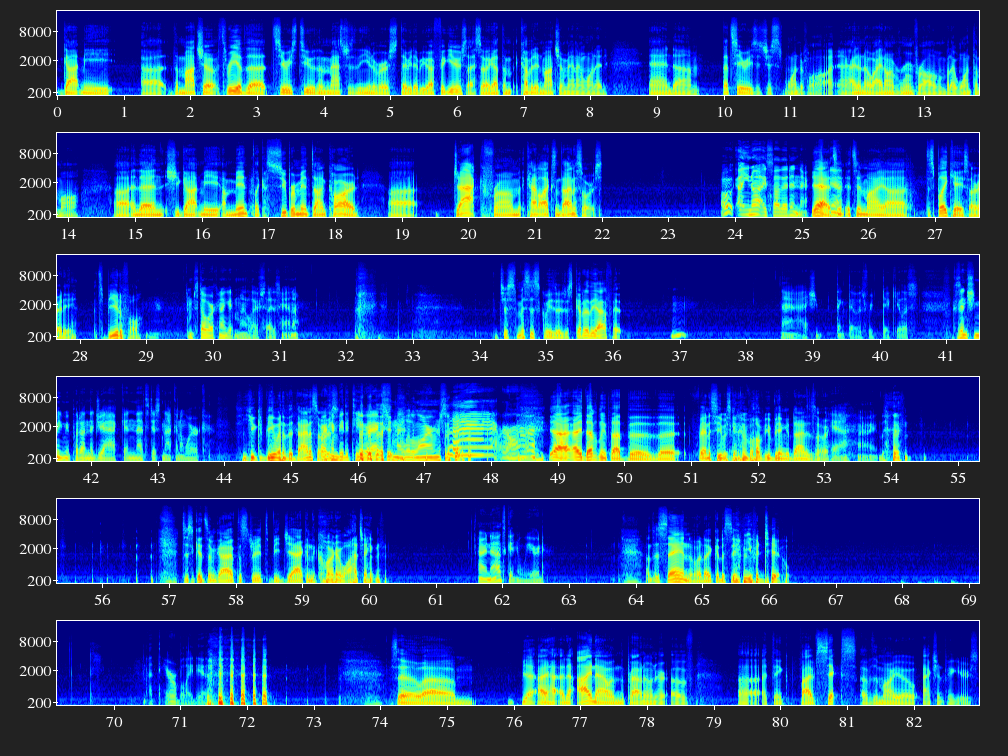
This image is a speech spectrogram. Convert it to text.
got me uh, the Macho three of the Series Two of the Masters of the Universe WWF figures. Uh, so I got the coveted Macho Man I wanted, and um, that series is just wonderful. I, I don't know, I don't have room for all of them, but I want them all. Uh, and then she got me a mint, like a super mint on card. Uh, Jack from Cadillacs and Dinosaurs. Oh, uh, you know, what? I saw that in there. Yeah, it's Yeah. In, it's in my uh, display case already. It's beautiful. I'm still working on getting my life size Hannah. Just Mrs. Squeezer, just get her the outfit. Hmm. Nah, she'd think that was ridiculous. Because then she'd make me put on the jack, and that's just not going to work. You could be one of the Or dinosaurs. I can be the T Rex with my little arms. yeah, I, I definitely thought the the fantasy was going to involve you being a dinosaur. yeah, all right. just get some guy off the street to be Jack in the corner watching. All right, now it's getting weird. I'm just saying what I could assume you would do. A terrible idea. so um, yeah, I ha- I now am the proud owner of uh, I think five, six of the Mario action figures.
